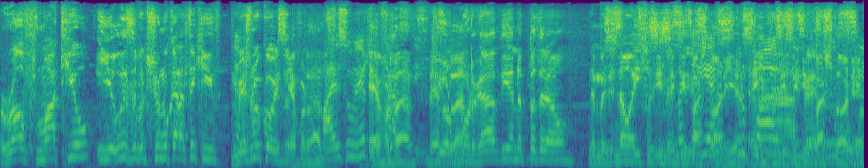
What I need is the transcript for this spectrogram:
Ralph Macchio e Elizabeth Shue no Karate Kid. Mesma coisa. É verdade. Mais um erro É de verdade, é Diogo verdade. Morgado e Ana Padrão. Não, mas isso- Não, aí fazia mas sentido para a Mas história. Aí fazia sentido para a história.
